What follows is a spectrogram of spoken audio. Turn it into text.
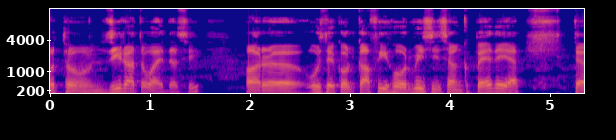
ਉੱਥੋਂ ਜ਼ੀਰਾ ਤੋਂ ਆਇਆ ਸੀ। ਔਰ ਉਸਦੇ ਕੋਲ ਕਾਫੀ ਹੋਰ ਵੀ ਸੀ ਸੰਖ ਪਏ ਦੇ ਆ। ਤਾਂ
